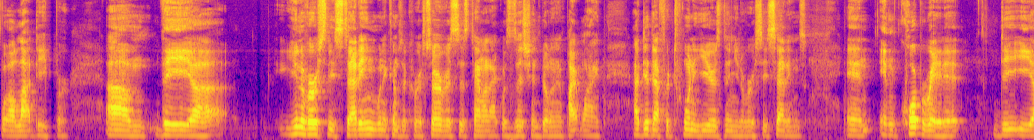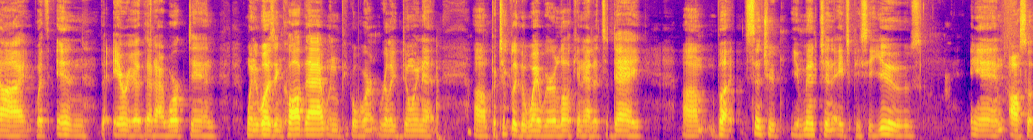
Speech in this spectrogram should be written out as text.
well, a lot deeper. Um, the uh, university setting when it comes to career services, talent acquisition, building a pipeline, I did that for 20 years in university settings and incorporated DEI within the area that I worked in when it wasn't called that, when people weren't really doing it, um, particularly the way we're looking at it today. Um, but since you, you mentioned HBCUs, and also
